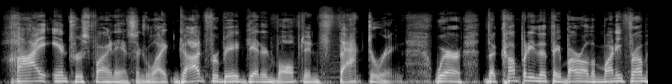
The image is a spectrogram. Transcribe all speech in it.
high interest financing, like God forbid, get involved in factoring, where the company that they borrow the money from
